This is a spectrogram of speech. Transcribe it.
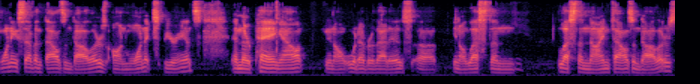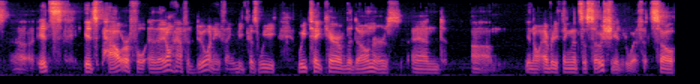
$27000 on one experience and they're paying out you know whatever that is uh, you know less than less than nine thousand uh, dollars. It's it's powerful, and they don't have to do anything because we we take care of the donors and um, you know everything that's associated with it. So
